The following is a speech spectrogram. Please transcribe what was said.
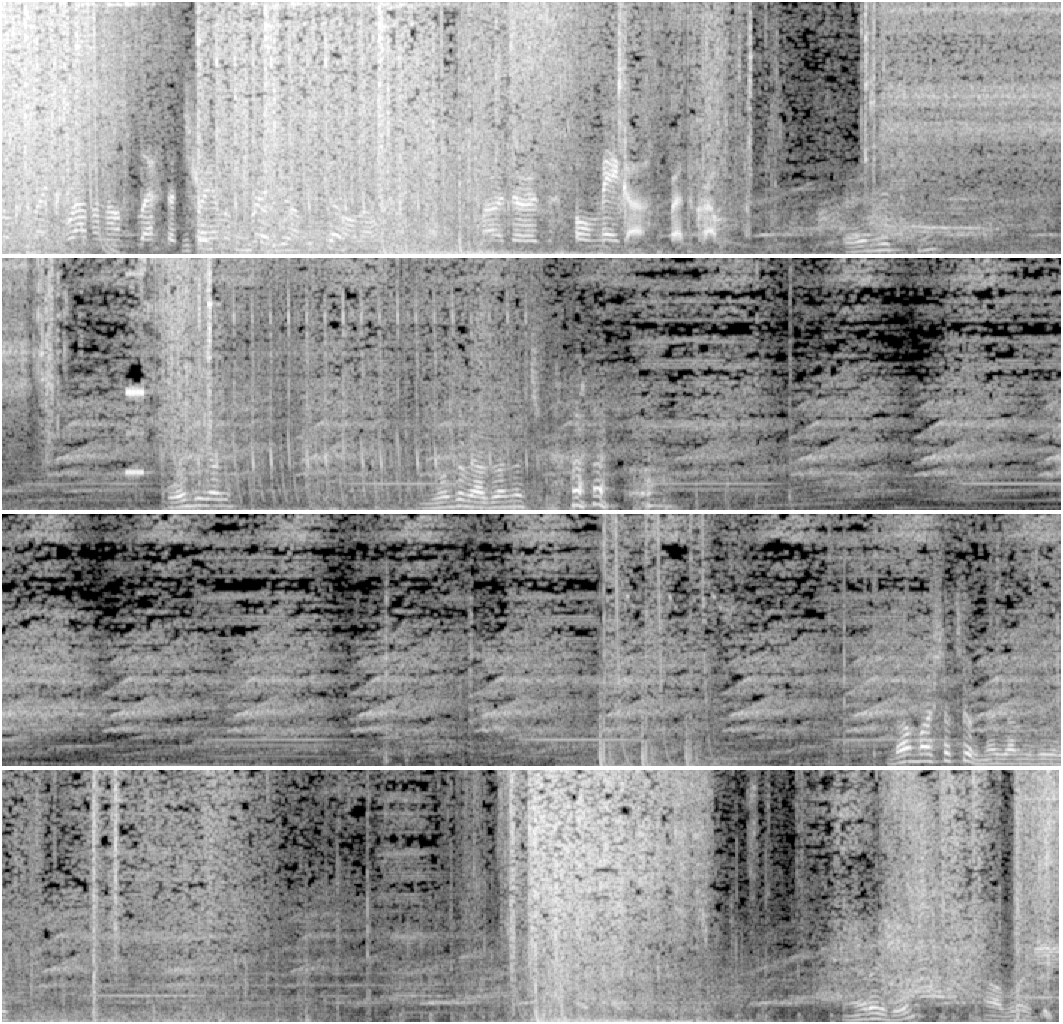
Looks like Ravenov left a trail of breadcrumbs to follow. Murdered Omega breadcrumbs. E niye çıkmıyor? Yonca gel. Yonca merdivenden çıkıyor. Ben başlatıyorum ya gelmenize gerek yok. Nereydi o? Ha buraydı.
